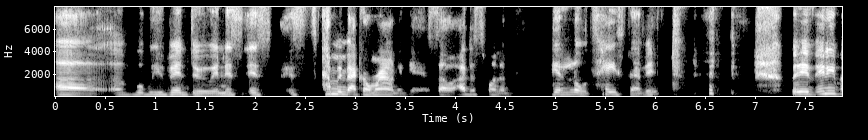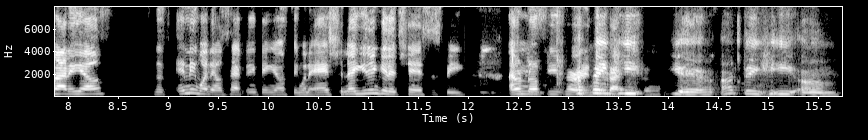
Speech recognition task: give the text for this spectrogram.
uh, of what we've been through, and it's it's it's coming back around again. So I just want to get a little taste of it. but if anybody else, does anyone else have anything else they want to ask? you? Now you didn't get a chance to speak. I don't know if you've heard. I think he, yeah, I think he, um,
